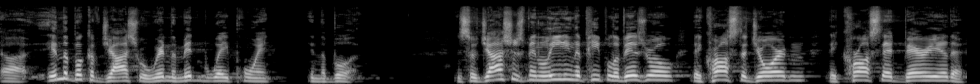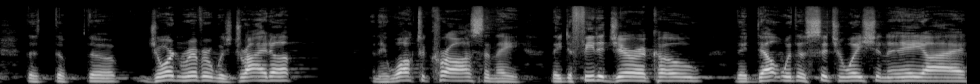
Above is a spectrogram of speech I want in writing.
uh, in the book of Joshua, we're in the midway point in the book. And so Joshua's been leading the people of Israel. They crossed the Jordan. They crossed that barrier. The, the, the, the Jordan River was dried up and they walked across and they, they defeated Jericho. They dealt with the situation in Ai.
